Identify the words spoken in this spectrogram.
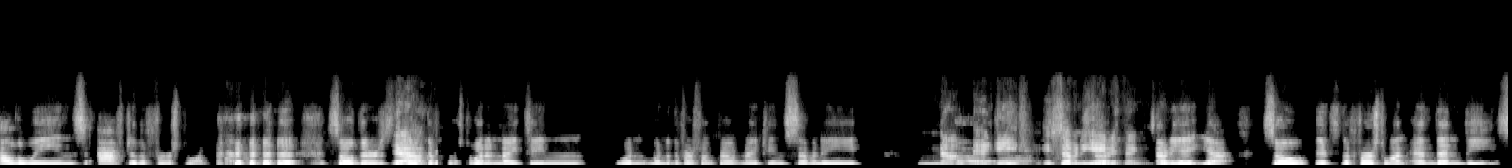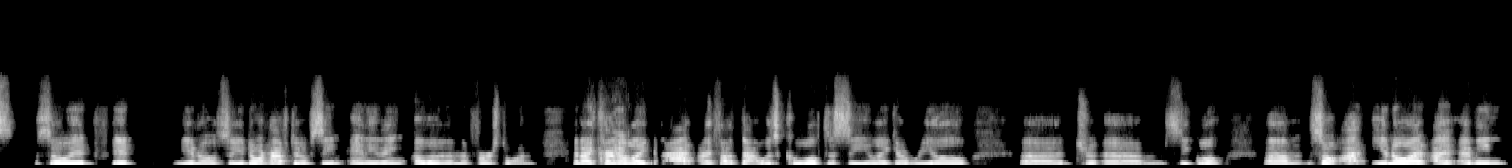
Halloweens after the first one. so there's Yeah. like the first one in 19 when when did the first one come out? 1970 not Uh, eight? 78 i think. 78 yeah. So it's the first one and then these. So it it you know so you don't have to have seen anything other than the first one. And i kind of Yeah. like that. I thought that was cool to see like a real uh tr- um sequel. Um so i you know what? I i mean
